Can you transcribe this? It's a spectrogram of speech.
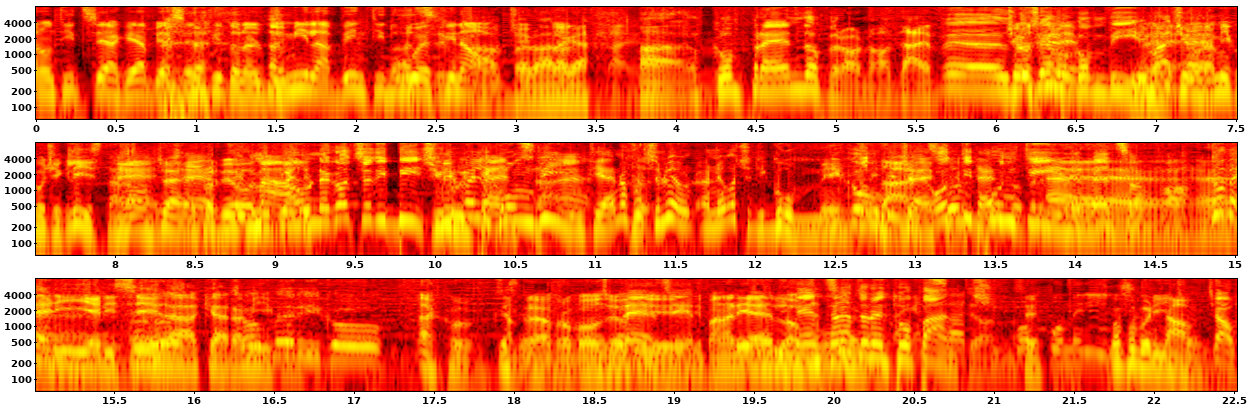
notizia che abbia sentito nel 2022 Si fino fa, a oggi. Però, Dai, raga, dai. ah, comprendo, però no, dai, eh, Ce lo scrive- convivere. Immagino eh. un amico ciclista, no? Eh, Cioè, certo, proprio ma quelli- un negozio di bici di lui quelli pensa, convinti, eh. No, forse lui è un un negozio di gomme. Di gomme, cioè, o di puntine, per- pensa un po'. Eh, Dov'eri ieri sera, caro amico? Ecco, sempre a proposito di, Panariello. È entrato nel tuo pantheon. buon Sì. pomeriggio. Buon pomeriggio. Ciao.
